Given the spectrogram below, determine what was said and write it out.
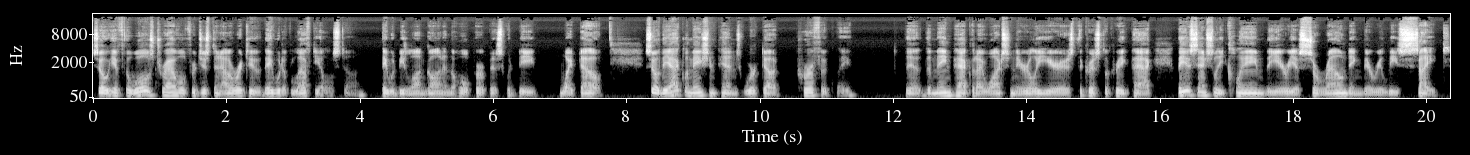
So if the wolves traveled for just an hour or two, they would have left Yellowstone. They would be long gone and the whole purpose would be wiped out. So the acclimation pens worked out perfectly. The, the main pack that I watched in the early years, the Crystal Creek pack, they essentially claimed the area surrounding their release site.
